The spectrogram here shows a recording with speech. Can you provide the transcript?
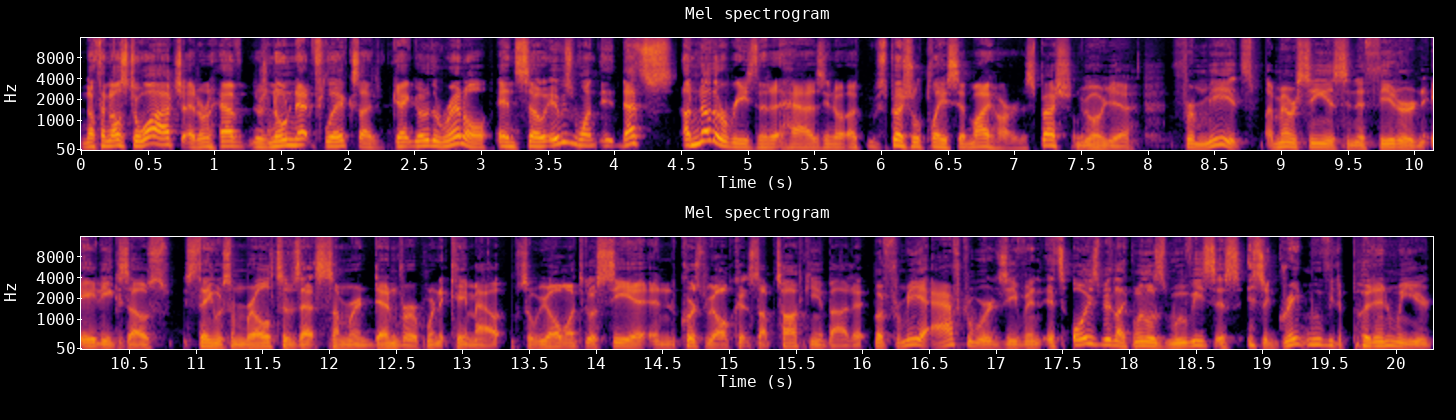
nothing else to watch. I don't have, there's no Netflix. I can't go to the rental. And so it was one, that's another reason that it has, you know, a special place in my heart, especially. Oh yeah. For me, it's I remember seeing this in the theater in '80 because I was staying with some relatives that summer in Denver when it came out. So we all went to go see it, and of course we all couldn't stop talking about it. But for me, afterwards, even it's always been like one of those movies. It's, it's a great movie to put in when you're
